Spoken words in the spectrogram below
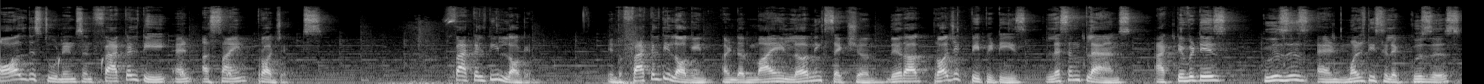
all the students and faculty and assigned projects. Faculty login. In the faculty login under My Learning section, there are project PPTs, lesson plans, activities, quizzes and multi-select quizzes,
